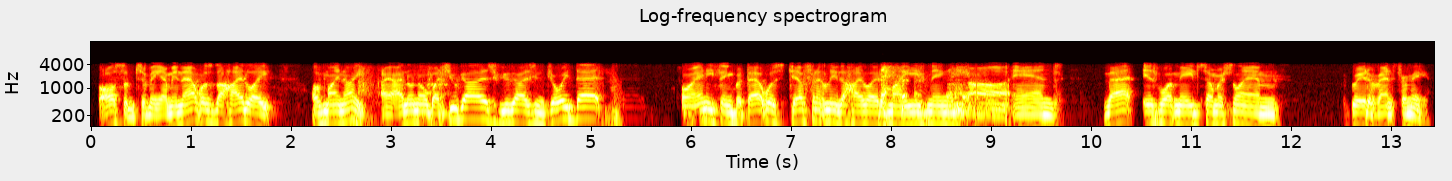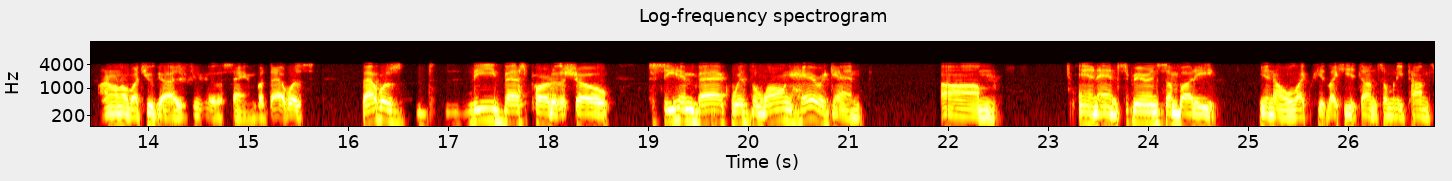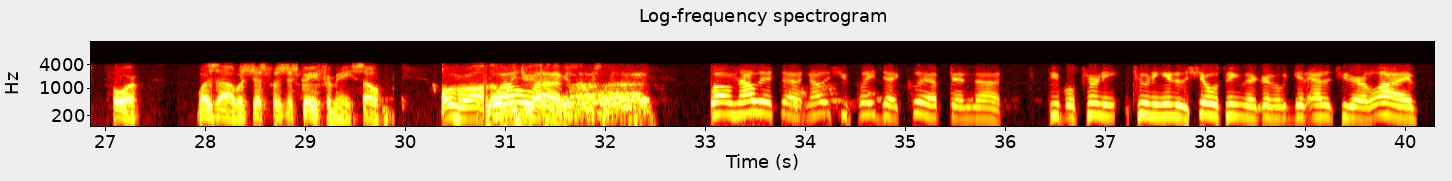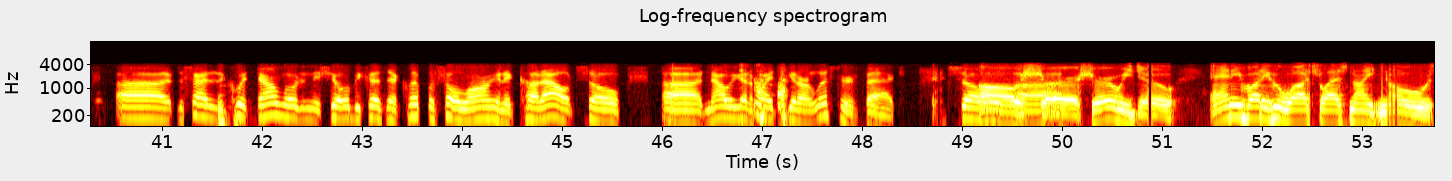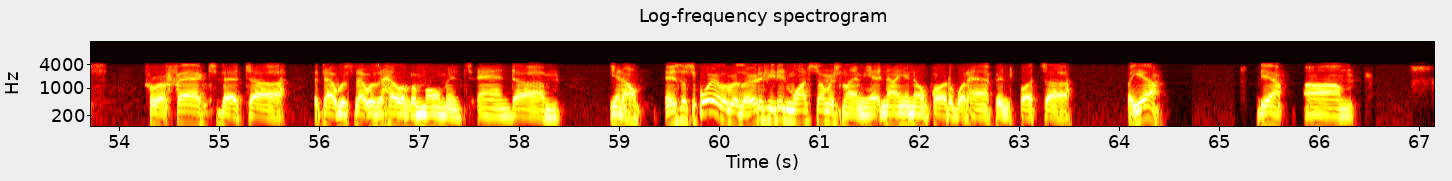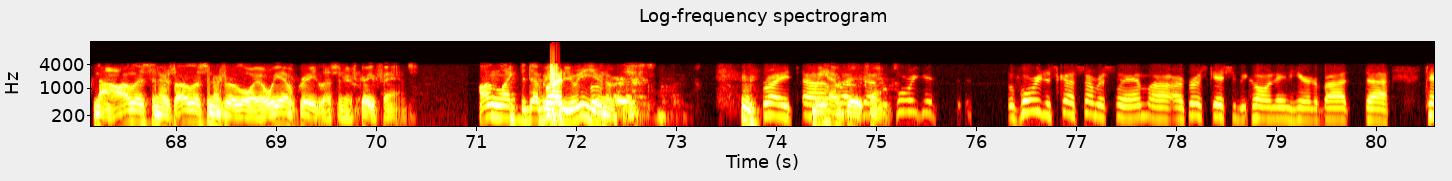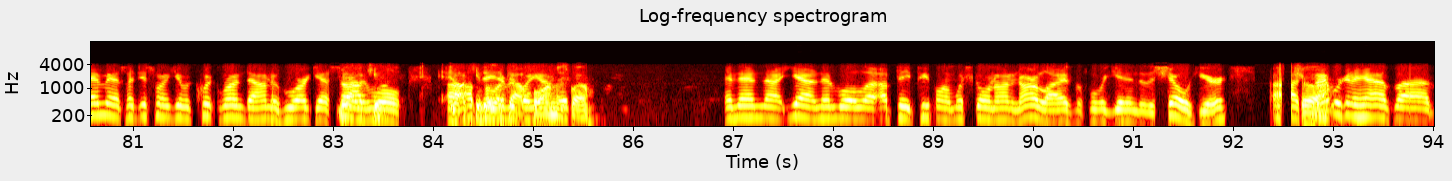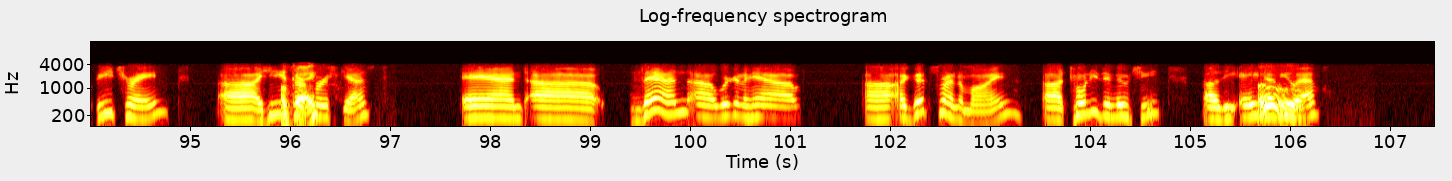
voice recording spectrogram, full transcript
awesome to me. I mean, that was the highlight of my night. I, I don't know about you guys, if you guys enjoyed that or anything, but that was definitely the highlight of my evening, uh, and that is what made SummerSlam a great event for me. I don't know about you guys if you feel the same, but that was that was the best part of the show to see him back with the long hair again, um, and and spearing somebody, you know, like like he's done so many times before, was uh, was just was just great for me. So overall, though, what did you Well, guys uh, think of SummerSlam? Well, now that uh, now that you played that clip and uh, people turning tuning into the show thinking they're going to get Attitude Era live, uh, decided to quit downloading the show because that clip was so long and it cut out. So uh, now we got to fight to get our listeners back. So Oh, uh, sure, sure we do. Anybody who watched last night knows for a fact that uh, that that was that was a hell of a moment, and um, you know, there's a spoiler alert if you didn't watch SummerSlam yet. Now you know part of what happened, but uh, but yeah, yeah. Um, no, our listeners, our listeners are loyal. We have great listeners, great fans. Unlike the WWE universe, Right. Uh, We have but, great uh, fans. Before we get before we discuss SummerSlam, uh, our first guest should be calling in here in about uh, ten minutes. I just want to give a quick rundown of who our guests Yeah, are, I'll and keep- we'll uh, I'll keep a lookout everybody for him as well. And then uh, yeah, and then we'll uh, update people on what's going on in our lives before we get into the show here. Uh, Sure. Tonight we're going to have uh, V Train. Uh, he's Okay. our first guest, and uh, then uh, we're going to have uh, a good friend of mine, uh, Tony DiNucci, uh, the AWF.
